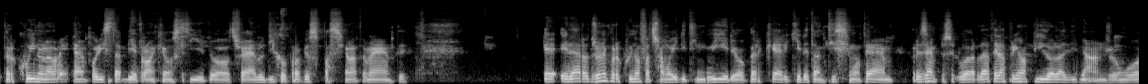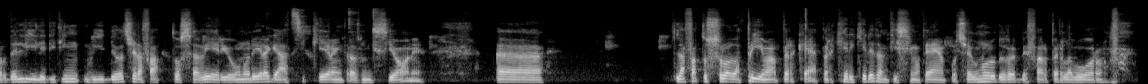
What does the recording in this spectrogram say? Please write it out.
per cui non avrei tempo di stare dietro anche a un sito, cioè lo dico proprio spassionatamente è ragione per cui non facciamo editing video perché richiede tantissimo tempo. Per esempio, se guardate la prima pillola di Dungeon World, lì l'editing video ce l'ha fatto Saverio, uno dei ragazzi che era in trasmissione. Uh, l'ha fatto solo la prima perché? Perché richiede tantissimo tempo, cioè uno lo dovrebbe fare per lavoro.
